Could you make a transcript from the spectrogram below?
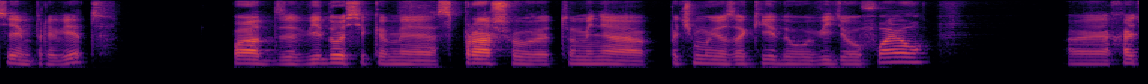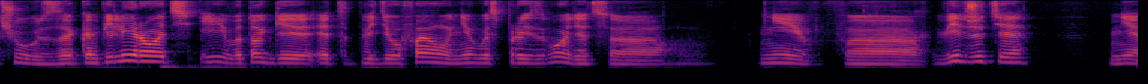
Всем привет! Под видосиками спрашивают у меня, почему я закидываю видеофайл. Э, хочу закомпилировать, и в итоге этот видеофайл не воспроизводится ни в э, виджете, ни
